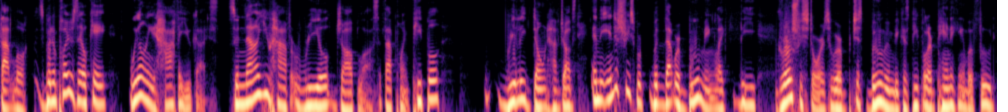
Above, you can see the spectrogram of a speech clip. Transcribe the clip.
that looks, but employers say, okay, we only need half of you guys. So now you have real job loss at that point. People really don't have jobs. And the industries were, that were booming, like the grocery stores who are just booming because people are panicking about food,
